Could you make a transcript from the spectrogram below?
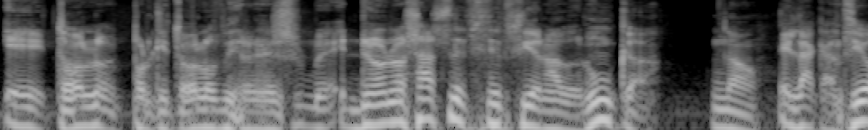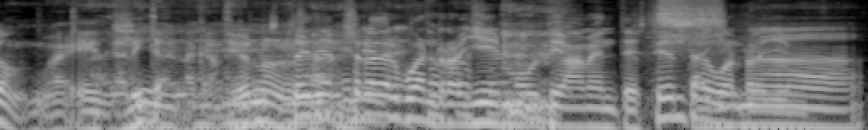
Eh, todos los- porque todos los viernes eh, no nos has decepcionado nunca. No. En la canción, eh, Galita, en la canción no nos Estoy dentro del buen rollismo últimamente. Estoy dentro del buen rollismo.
